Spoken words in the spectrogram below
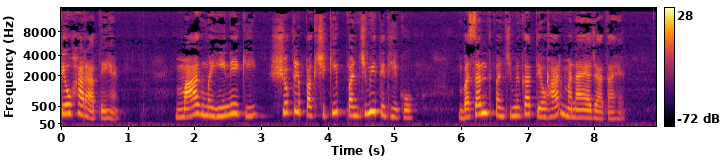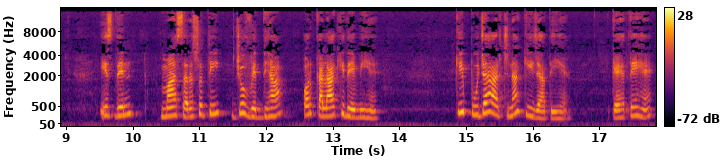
त्योहार आते हैं। माघ महीने की शुक्ल पक्ष की पंचमी तिथि को बसंत पंचमी का त्योहार मनाया जाता है। इस दिन माँ सरस्वती जो विद्या और कला की देवी हैं, की पूजा अर्चना की जाती है। कहते हैं,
